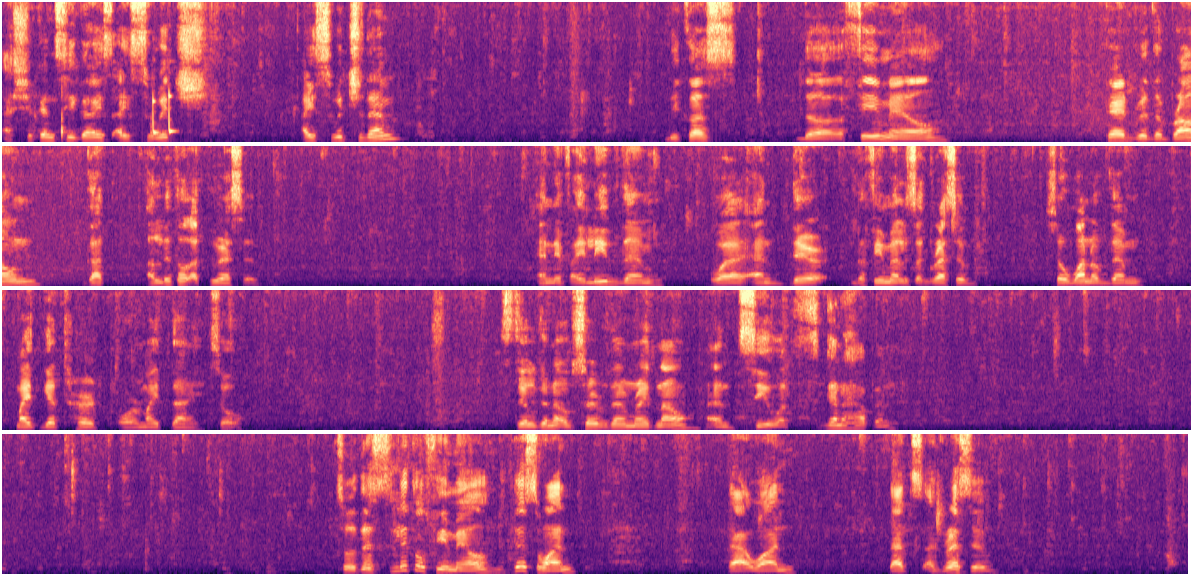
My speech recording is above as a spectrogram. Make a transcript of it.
As you can see, guys, I switch, I switch them because the female paired with the brown got a little aggressive. And if I leave them, well, and they're, the female is aggressive, so one of them might get hurt or might die. So, still gonna observe them right now and see what's gonna happen. So, this little female, this one, that one, that's aggressive,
